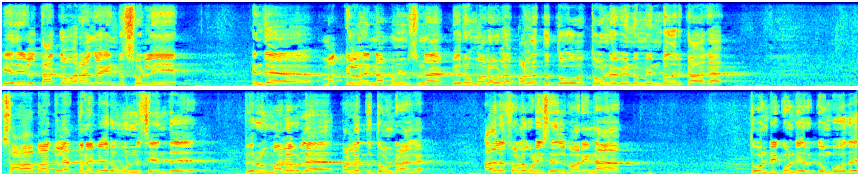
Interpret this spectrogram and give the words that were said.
எதிரிகள் தாக்க வராங்க என்று சொல்லி இந்த மக்கள் என்ன பண்ணணும்னு சொன்னால் பெரும் அளவில் பள்ளத்தை தோ தோண்ட வேண்டும் என்பதற்காக சஹாபாக்கள் எத்தனை பேரும் ஒன்று சேர்ந்து பெரும் அளவில் தோன்றாங்க. அதில் சொல்லக்கூடிய செய்தி பார்த்தீங்கன்னா தோன்றி கொண்டு இருக்கும்போது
